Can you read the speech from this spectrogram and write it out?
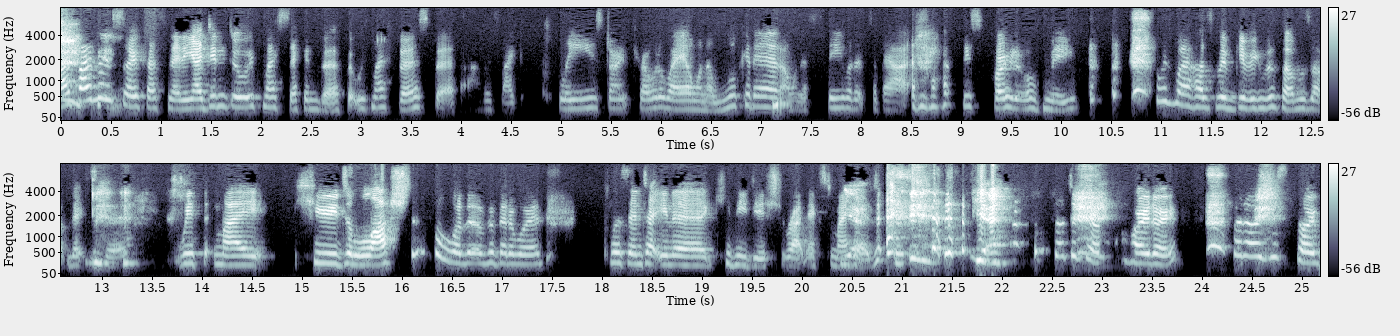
I find them so fascinating. I didn't do it with my second birth, but with my first birth, I was like, please don't throw it away. I want to look at it. I want to see what it's about. And I have this photo of me with my husband giving the thumbs up next to it with my huge lush, for want of a better word, placenta in a kidney dish right next to my yeah. head. yeah. Such a terrible photo. But I was just so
